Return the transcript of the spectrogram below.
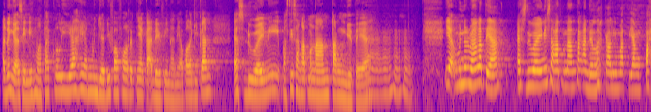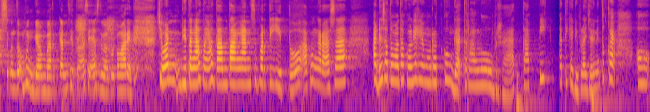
ada nggak sih nih mata kuliah yang menjadi favoritnya Kak Devina nih? Apalagi kan S2 ini pasti sangat menantang gitu ya. Ya bener banget ya. S2 ini sangat menantang adalah kalimat yang pas untuk menggambarkan situasi S2 aku kemarin. Cuman di tengah-tengah tantangan seperti itu, aku ngerasa ada satu mata kuliah yang menurutku nggak terlalu berat, tapi ketika dipelajarin itu kayak oh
